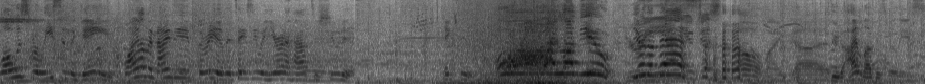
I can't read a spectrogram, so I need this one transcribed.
Slowest release in the game. Why have a 98-3 if it takes you a year and a half to shoot it? Take two. Oh, I love you! You're the best! You just, oh my god. Dude, I love this release.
